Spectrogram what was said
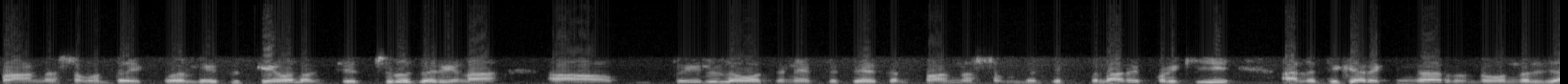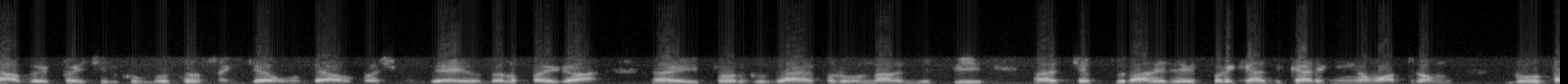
ప్రాణ నష్టం అంతా ఎక్కువ లేదు. కేవలం చర్చిలో జరిగిన ఆ పేలుల వద్దనే పెద్ద ఎత్తున ప్రాణ నష్టం ఉందని చెప్తున్నారు. ఇప్పటికీ అనధికారికంగా రెండు వందల యాభై పైచీలకు మృతుల సంఖ్య ఉండే అవకాశం ఉంది. ఐదు వందల పైగా ఇప్పటివరకు గాయపడి ఉన్నారని చెప్పి చెప్తున్నారు. ఇది ఇప్పటికీ అధికారికంగా మాత్రం నూట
